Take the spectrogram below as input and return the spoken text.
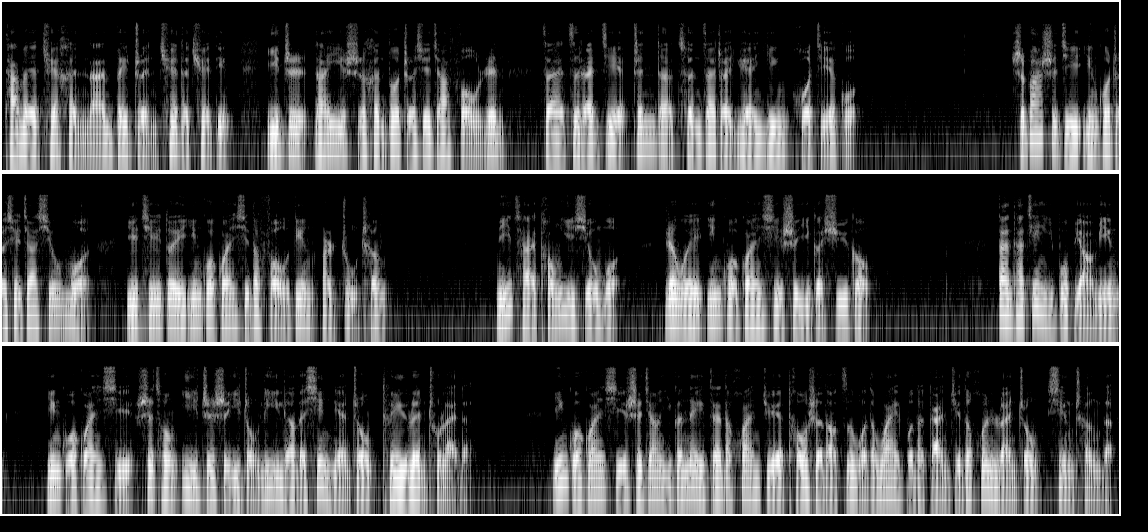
它们却很难被准确的确定，以致难以使很多哲学家否认在自然界真的存在着原因或结果。十八世纪英国哲学家休谟以其对因果关系的否定而著称。尼采同意休谟，认为因果关系是一个虚构，但他进一步表明。因果关系是从意志是一种力量的信念中推论出来的。因果关系是将一个内在的幻觉投射到自我的外部的感觉的混乱中形成的。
